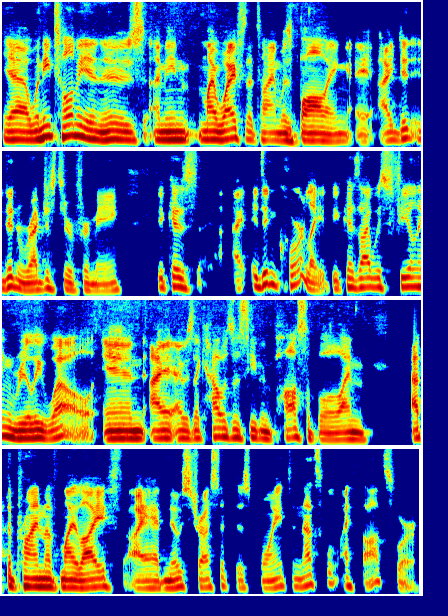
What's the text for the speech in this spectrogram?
Yeah, when he told me the news, I mean, my wife at the time was bawling. I, I did it didn't register for me because I, it didn't correlate because I was feeling really well, and I, I was like, "How is this even possible?" I'm at the prime of my life. I had no stress at this point, and that's what my thoughts were.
